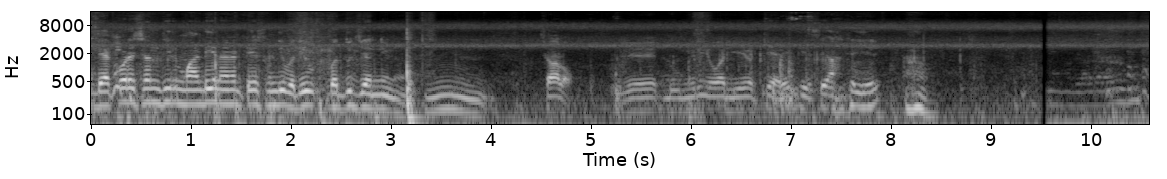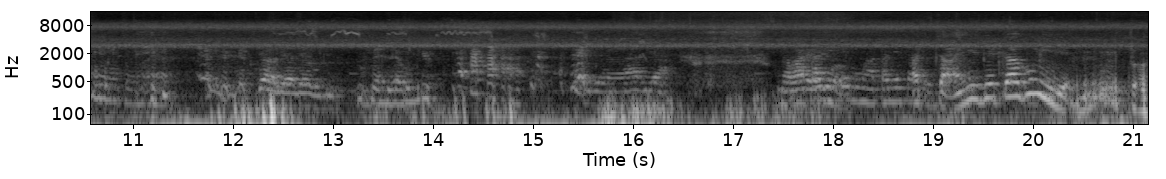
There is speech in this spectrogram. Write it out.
ડેકોરેશન થી માંડીને અને ટેસ્ટ સુધી બધું બધું જેન્યુન હમ ચાલો ये डूंगरी और ये कैरी फिर से आ गई है ચાઇનીઝ ડેટકા ઘૂમી ગયા.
